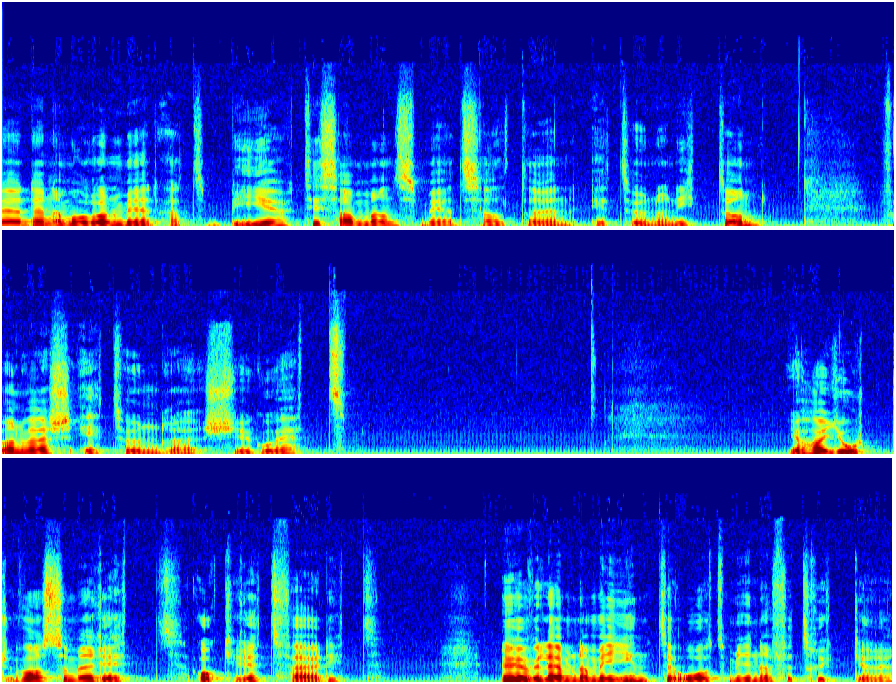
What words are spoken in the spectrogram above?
Inleder denna morgon med att be tillsammans med Saltaren 119 från vers 121. Jag har gjort vad som är rätt och rättfärdigt. Överlämna mig inte åt mina förtryckare.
